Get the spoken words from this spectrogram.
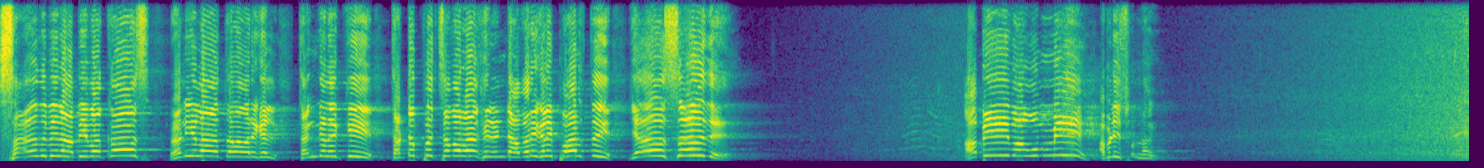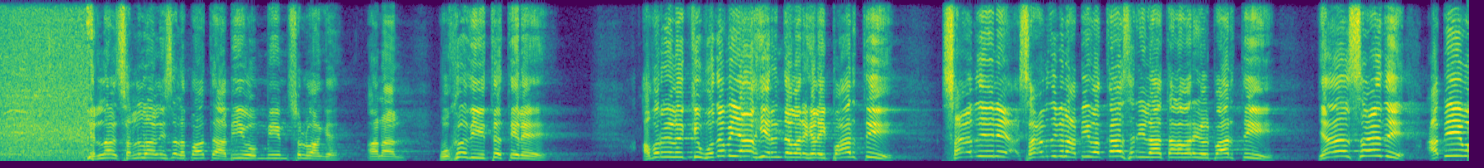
சாதுபின் அபிவகாஸ் ரலியல்லாஹு அவர்கள் தங்களுக்கு தட்டப்பச்சவராக நின்று அவர்களை பார்த்து யா சாது! அபீவ உம்மி அப்படி சொன்னாங்க. எல்லாம் சல்லா பார்த்து அபி உம்மின்னு சொல்லுவாங்க. ஆனால் உகது யுத்தத்திலே அவர்களுக்கு உதவியாக இருந்தவர்களை பார்த்து சாதுவின் அபி வக்காசரிலா தலைவர்கள் பார்த்து யா சாது அபீவ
